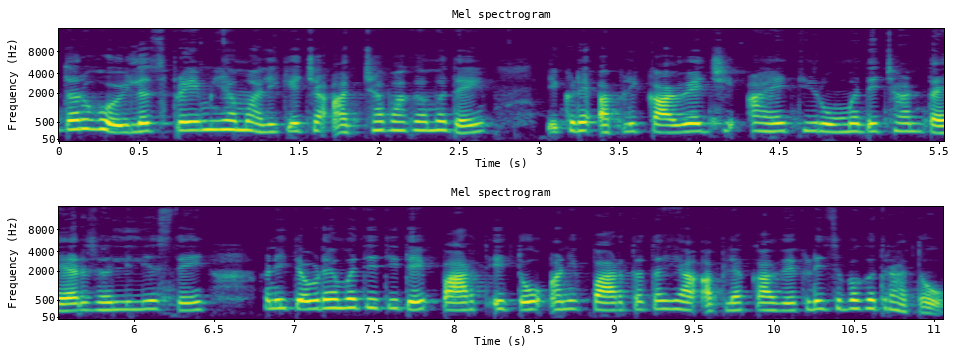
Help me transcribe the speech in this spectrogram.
नंतर होईलच प्रेम ह्या मालिकेच्या आजच्या भागामध्ये. इकडे आपली काव्य जी आहे ती रूममध्ये छान तयार झालेली असते आणि तेवढ्यामध्ये तिथे पार्थ येतो आणि पार्थ आता ह्या आपल्या काव्याकडेच बघत राहतो.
